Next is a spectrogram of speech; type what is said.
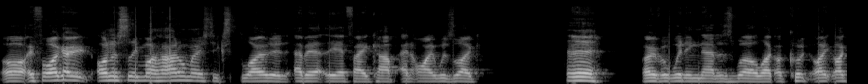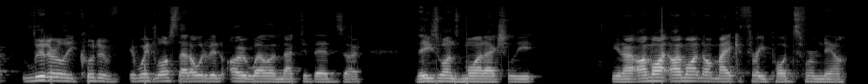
Oh, if I go honestly, my heart almost exploded about the FA Cup, and I was like, eh, over winning that as well. Like I could, I, I literally could have. If we'd lost that, I would have been oh well and back to bed. So these ones might actually, you know, I might, I might not make three pods from now.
